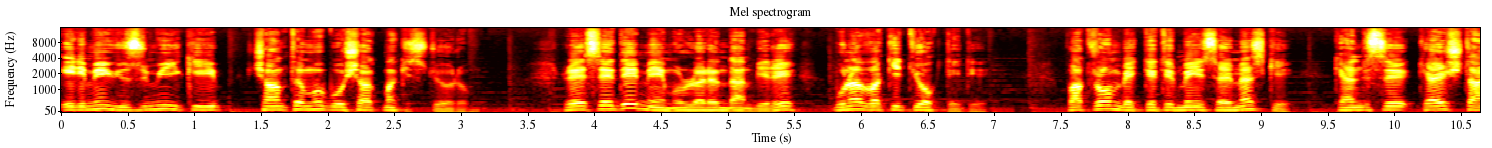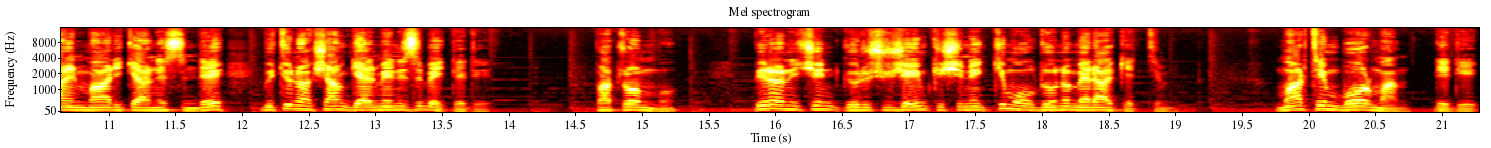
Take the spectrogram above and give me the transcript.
elimi yüzümü yıkayıp çantamı boşaltmak istiyorum. RSD memurlarından biri buna vakit yok dedi. Patron bekletilmeyi sevmez ki. Kendisi Kerstein malikanesinde bütün akşam gelmenizi bekledi. Patron mu? Bir an için görüşeceğim kişinin kim olduğunu merak ettim. Martin Bormann dedi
